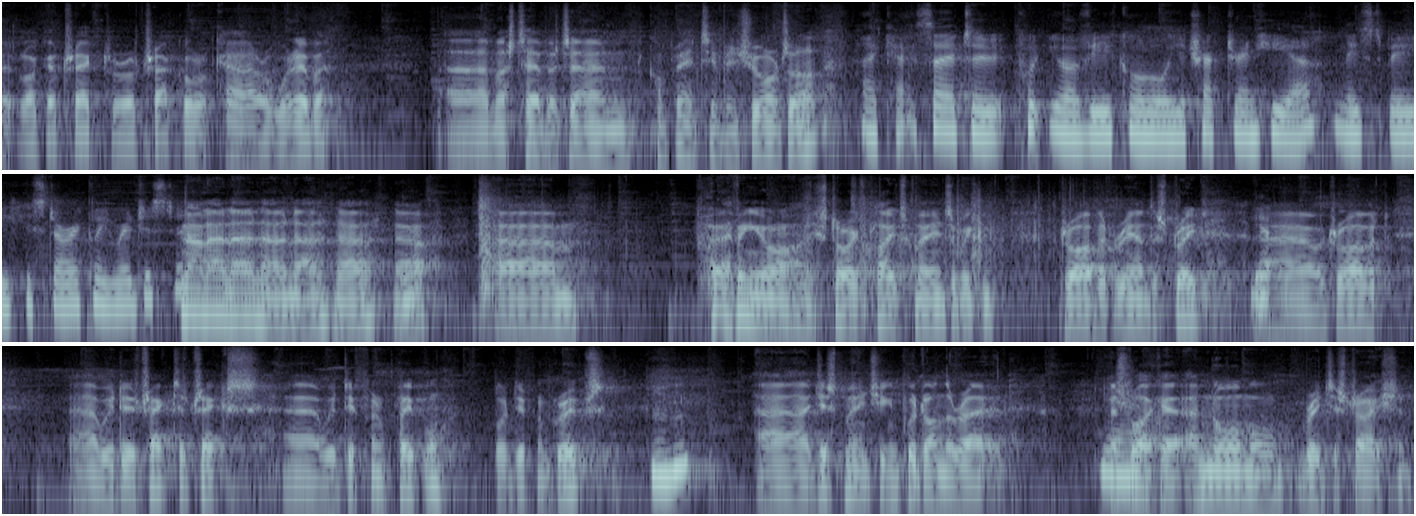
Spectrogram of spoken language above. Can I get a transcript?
uh, like a tractor or a truck or a car or whatever uh, must have its own comprehensive insurance on it. Okay, so to put your vehicle or your tractor in here needs to be historically registered? No, no, no, no, no, no, no. Um, having it on historic plates means that we can drive it around the street. Yep. Uh, we drive it. Uh, we do tractor treks uh, with different people or different groups. Mm-hmm. Uh, just means you can put it on the road. It's like a, a normal registration.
